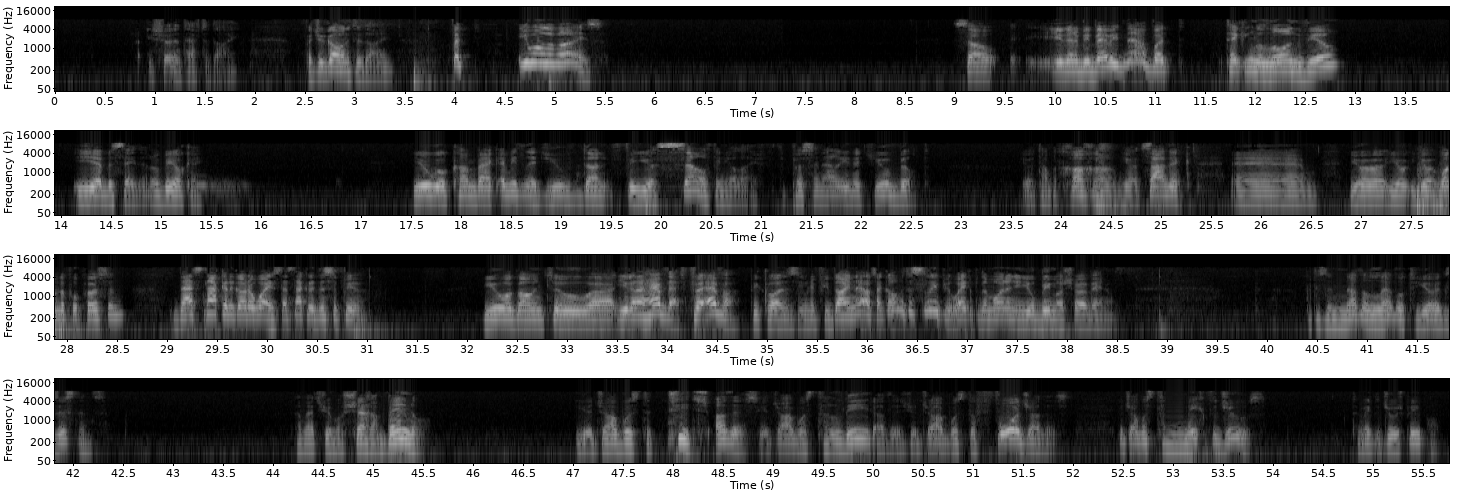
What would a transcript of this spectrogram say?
You shouldn't have to die. But you're going to die. But you will arise. So, you're going to be buried now, but taking the long view, yeah, it'll be okay. You will come back, everything that you've done for yourself in your life, the personality that you've built. You're a Talmud Chacham, you're a Tzaddik, um, you're, you're, you're a wonderful person. That's not going to go to waste. That's not going to disappear. You are going to, uh, you're going to have that forever. Because even if you die now, it's like going to sleep. You wake up in the morning and you'll be Moshe Rabbeinu. But there's another level to your existence. And that's your Moshe Rabbeinu. Your job was to teach others. Your job was to lead others. Your job was to forge others. Your job was to make the Jews. To make the Jewish people.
